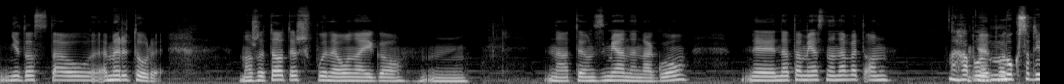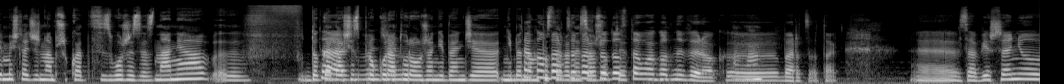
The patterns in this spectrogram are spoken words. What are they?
nie dostał emerytury. Może to też wpłynęło na jego, mm, na tę zmianę nagłą. Y, natomiast no nawet on... Aha, bo pod... mógł sobie myśleć, że na przykład złoży zeznania dogada tak, się z prokuraturą, będzie... że nie, będzie, nie będą tak, postawione bardzo, zarzuty. bardzo dostał łagodny wyrok, mhm. bardzo tak. W zawieszeniu,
